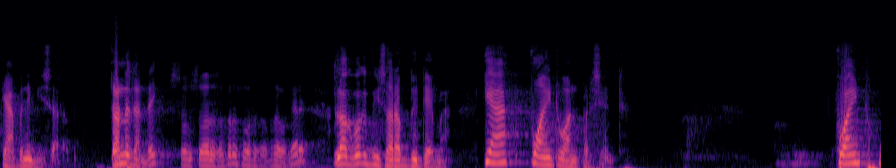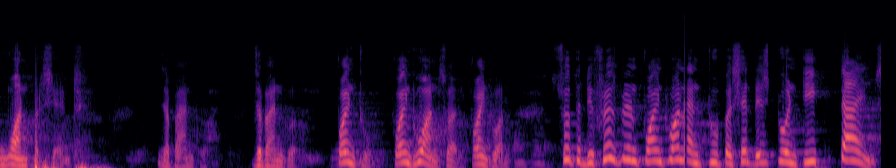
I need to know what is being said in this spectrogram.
त्यहाँ पनि बिस अरब। झन्डै झन्डै। सोह्र सत्र सोह्र सत्र भएर लगभग बिस अरब दुइटैमा त्यहाँ point one percent point one percent जापानको जापानको। Point two point one sorry point one so the difference between point one and two percent is twenty times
